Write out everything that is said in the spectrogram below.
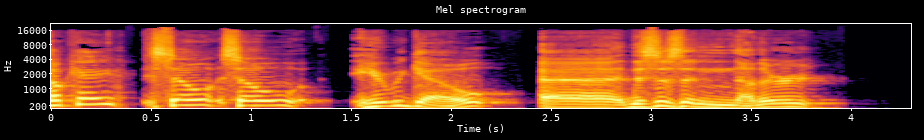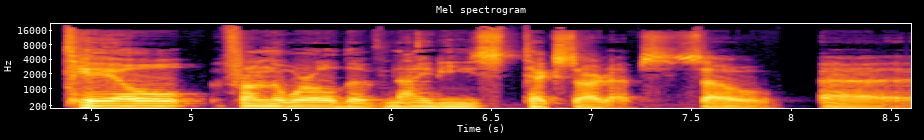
Okay, so so here we go. Uh, this is another tale from the world of '90s tech startups. So uh,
